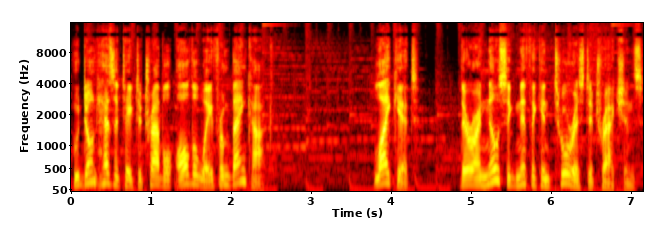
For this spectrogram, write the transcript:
who don't hesitate to travel all the way from Bangkok. Like it. There are no significant tourist attractions.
